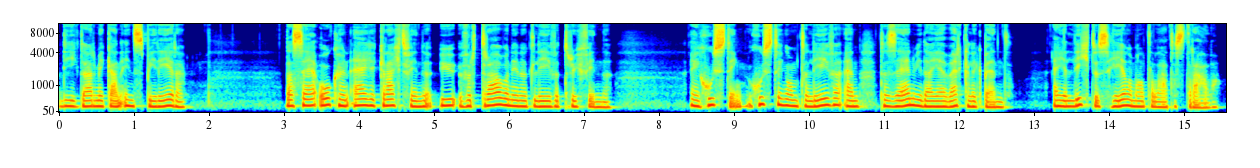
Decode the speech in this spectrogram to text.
die ik daarmee kan inspireren. Dat zij ook hun eigen kracht vinden, uw vertrouwen in het leven terugvinden. En goesting, goesting om te leven en te zijn wie dat jij werkelijk bent. En je licht dus helemaal te laten stralen.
